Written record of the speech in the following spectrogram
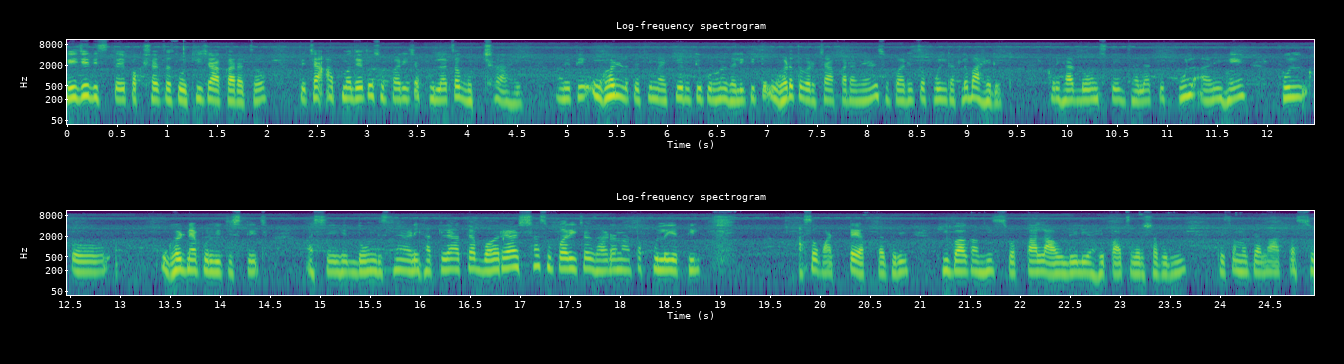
हे जे दिसतंय पक्षाचं चोचीच्या आकाराचं त्याच्या आतमध्ये तो सुपारीच्या फुलाचा गुच्छ आहे. आणि ते उघडलं त्याची मॅच्युरिटी पूर्ण झाली की ते उघडतं वरच्या आकाराने आणि सुपारीचं फूल त्यातलं बाहेर येतं. तर ह्या दोन स्टेज झाल्या ते फूल आणि हे फूल उघडण्यापूर्वीची स्टेज असे हे दोन दिसणे आणि ह्यातल्या त्या बऱ्याचशा सुपारीच्या झाडांना आता फुलं येतील असं वाटतं आहे आत्ता तरी. ही बाग आम्ही स्वतः लावलेली आहे पाच वर्षापूर्वी. त्याच्यामुळे त्याला आता सु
